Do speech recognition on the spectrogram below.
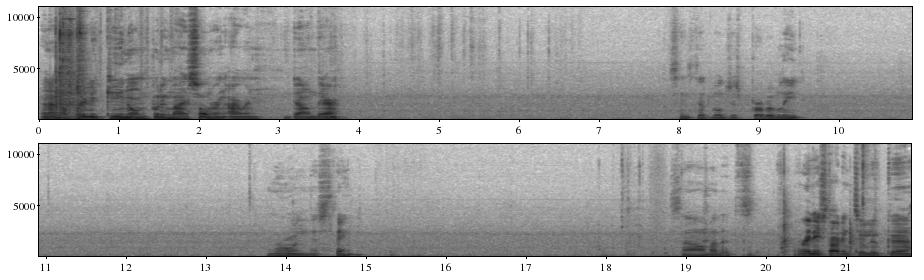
And I'm not really keen on putting my soldering iron down there. Since that will just probably ruin this thing. So, but it's really starting to look uh,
